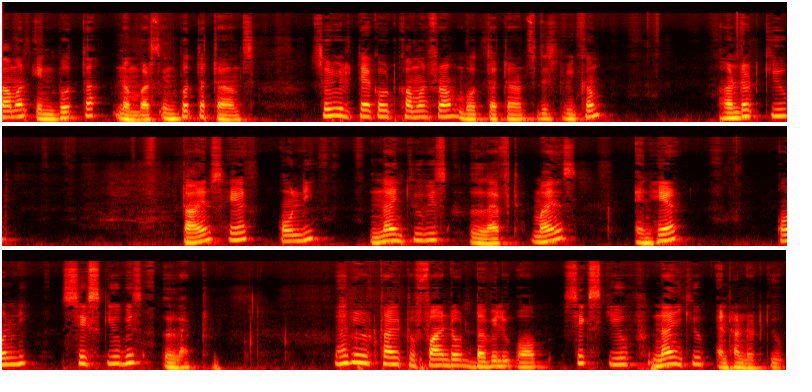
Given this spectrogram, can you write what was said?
common in both the numbers in both the terms. So we will take out common from both the terms. This will become 100 cube times here. Only 9 cube is left minus and here only 6 cube is left. Now we will try to find out the value of 6 cube, 9 cube and 100 cube.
